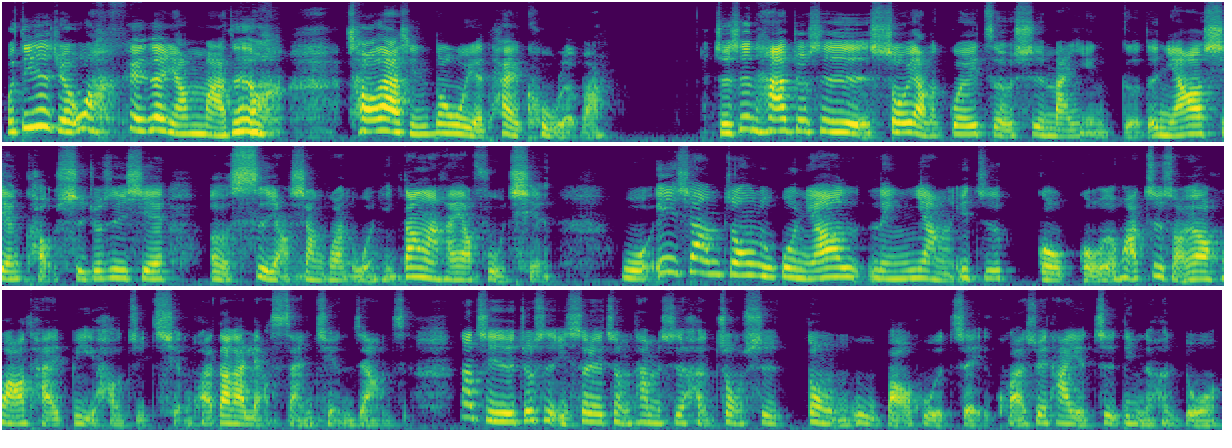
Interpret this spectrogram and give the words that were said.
我第一次觉得哇，可以认养马这种 超大型动物也太酷了吧！只是它就是收养的规则是蛮严格的，你要先考试，就是一些呃饲养相关的问题，当然还要付钱。我印象中，如果你要领养一只。狗狗的话，至少要花台币好几千块，大概两三千这样子。那其实就是以色列政府他们是很重视动物保护的这一块，所以他也制定了很多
